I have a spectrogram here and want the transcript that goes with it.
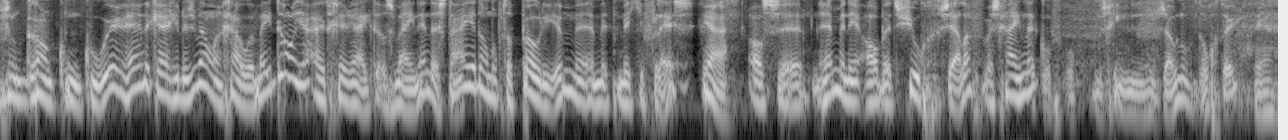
zo'n grand concours, hè, dan krijg je dus wel een gouden medaille uitgereikt als wijn. En daar sta je dan op dat podium eh, met, met je fles. Ja. Als eh, hè, meneer Albert Sjoeg zelf waarschijnlijk. Of, of misschien een zoon of dochter. Ja.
